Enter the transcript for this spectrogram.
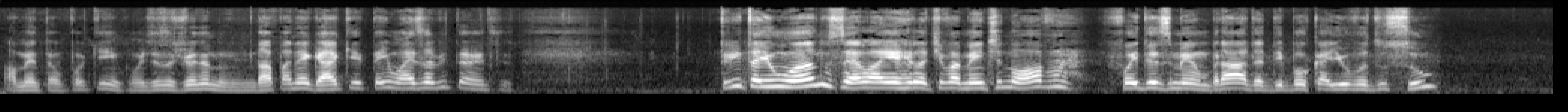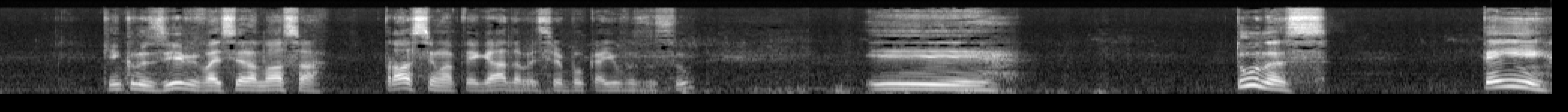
Aumentou um pouquinho, como diz o Júnior, não dá para negar que tem mais habitantes. 31 anos, ela é relativamente nova, foi desmembrada de Bocaiúva do Sul, que inclusive vai ser a nossa próxima pegada, vai ser Bocaiúva do Sul. E Tunas tem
